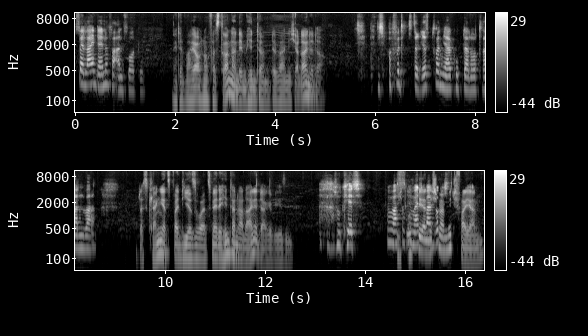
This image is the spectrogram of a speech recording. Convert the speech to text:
ist allein deine Verantwortung. Ja, der war ja auch noch was dran an dem Hintern. Der war ja nicht alleine da. Ich hoffe, dass der Rest von Jakob da noch dran war. Das klang jetzt bei dir so, als wäre der Hintern alleine da gewesen. Hallo Kid. Du machst Ich es mir durfte ja manchmal nicht mal wirklich. mitfeiern.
